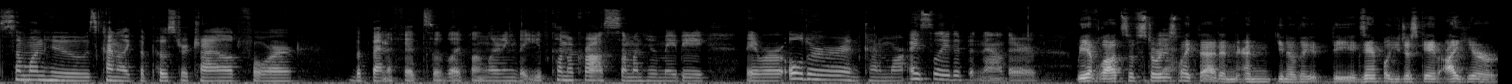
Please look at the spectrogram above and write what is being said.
someone who's kind of like the poster child for the benefits of lifelong learning that you've come across? Someone who maybe they were older and kind of more isolated, but now they're we have lots of stories yeah. like that, and and you know the the example you just gave, I hear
